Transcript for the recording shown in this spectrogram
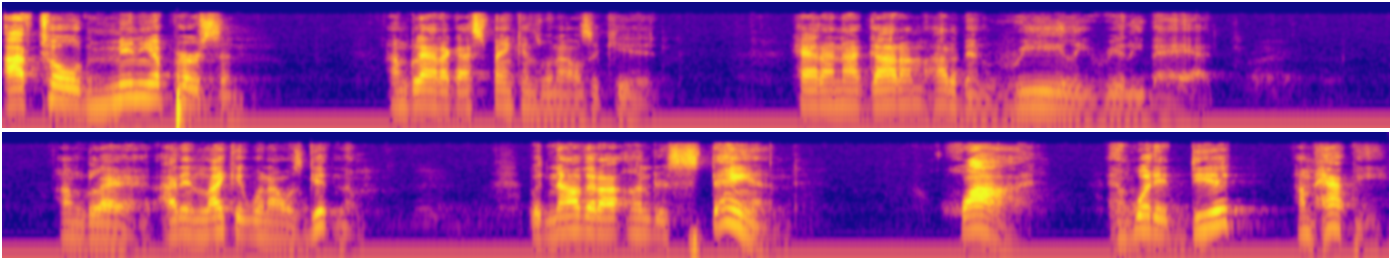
I've told many a person, I'm glad I got spankings when I was a kid. Had I not got them, I'd have been really, really bad. I'm glad. I didn't like it when I was getting them. But now that I understand why and what it did, I'm happy.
